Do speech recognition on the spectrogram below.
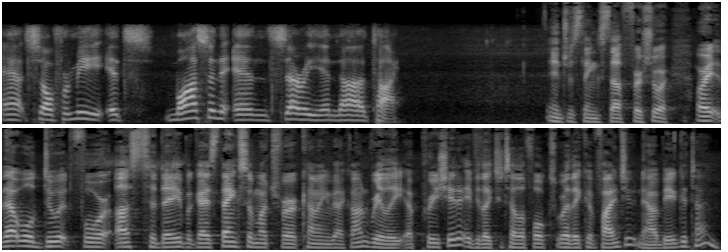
And so for me, it's Mawson and Seri and uh, Ty. Interesting stuff for sure. All right, that will do it for us today. But guys, thanks so much for coming back on. Really appreciate it. If you'd like to tell the folks where they could find you, now would be a good time.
